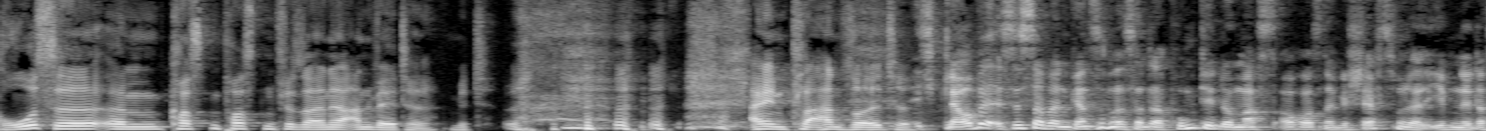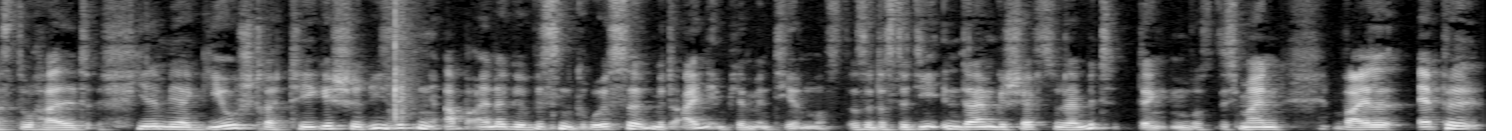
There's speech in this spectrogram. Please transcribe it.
große ähm, Kostenposten für seine Anwälte mit einplanen sollte. Ich glaube, es ist aber ein ganz interessanter Punkt, den du machst, auch aus einer Geschäftsmodellebene, dass du halt viel mehr geostrategische Risiken ab einer gewissen Größe mit einimplementieren musst. Also, dass du die in deinem Geschäftsmodell mitdenken musst. Ich meine, weil Apple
